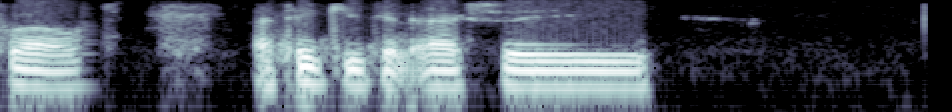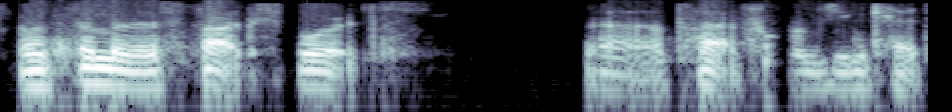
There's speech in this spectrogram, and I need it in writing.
12. I think you can actually, on some of those Fox Sports uh, platforms, you can catch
